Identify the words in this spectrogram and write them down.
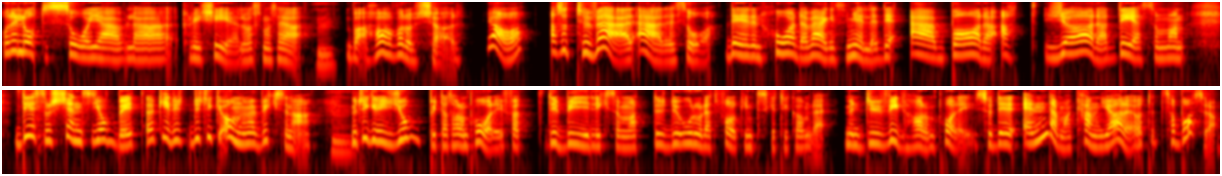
Och det låter så jävla kliché, eller vad ska man säga? Mm. Bara, ha vadå kör? Ja, alltså tyvärr är det så. Det är den hårda vägen som gäller. Det är bara att göra det som man, det som känns jobbigt. Okej, du, du tycker om de här byxorna, Mm. men du tycker det är jobbigt att ha dem på dig för att det blir liksom att du, du är orolig att folk inte ska tycka om det. Men du vill ha dem på dig, så det enda man kan göra är att ta på sig dem.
